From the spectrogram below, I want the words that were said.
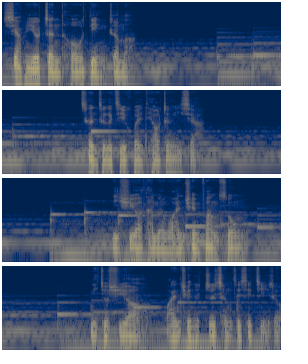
下面有枕头顶着吗？趁这个机会调整一下，你需要他们完全放松，你就需要完全的支撑这些肌肉。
